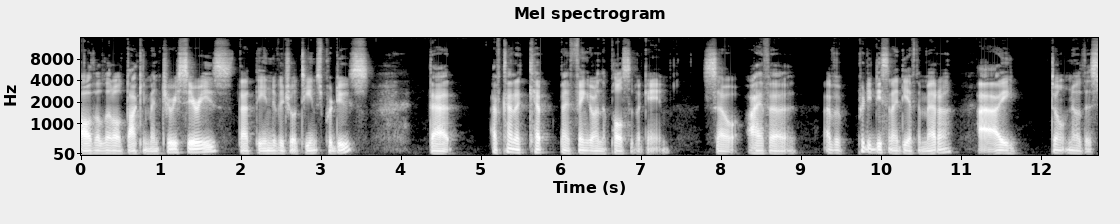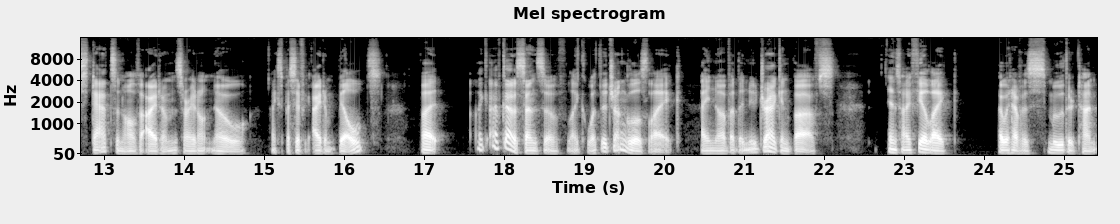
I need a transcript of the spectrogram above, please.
all the little documentary series that the individual teams produce. That I've kind of kept my finger on the pulse of the game, so I have a I have a pretty decent idea of the meta. I don't know the stats on all the items, or I don't know like specific item builds, but like I've got a sense of like what the jungle is like. I know about the new dragon buffs, and so I feel like I would have a smoother time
